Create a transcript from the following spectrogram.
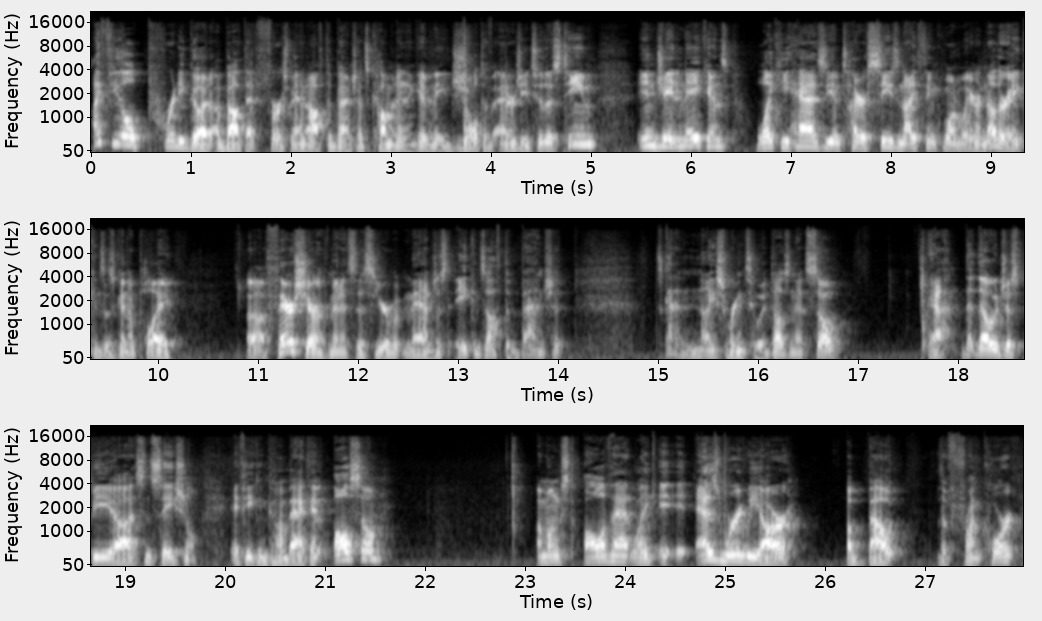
I feel pretty good about that first man off the bench that's coming in and giving a jolt of energy to this team in Jaden Akins, like he has the entire season. I think one way or another, Akins is going to play a fair share of minutes this year. But man, just Akins off the bench, it it's got a nice ring to it, doesn't it? So yeah, that, that would just be uh, sensational if he can come back. And also, amongst all of that, like it, it, as worried we are about the front court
